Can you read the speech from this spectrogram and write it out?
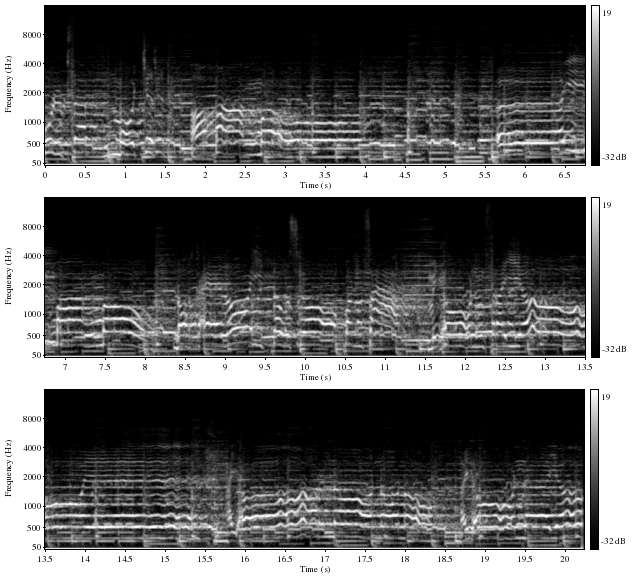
ពុលផ្សាត់មកជិតអបងមកអើយបងមកដោះក្អែលយទៅស្របន្សាមីអូនស្រីអើយហើយអូនណណណហើយអូនអើយ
